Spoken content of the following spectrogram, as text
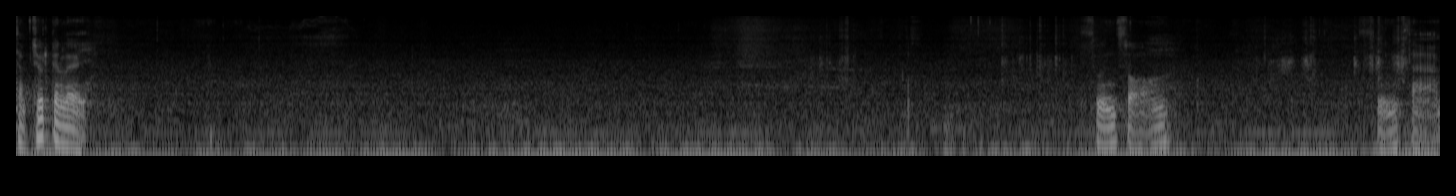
จับชุดกันเลย ศูนย์สองศูนย์สาม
